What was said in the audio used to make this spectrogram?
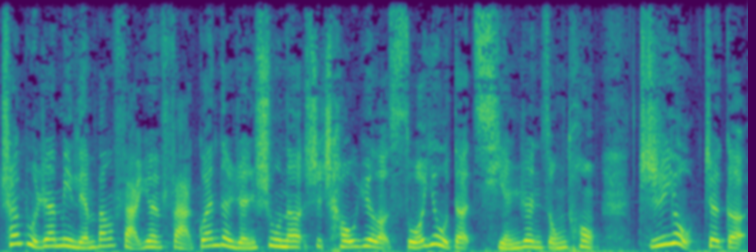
川普任命联邦法院法官的人数呢，是超越了所有的前任总统，只有这个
